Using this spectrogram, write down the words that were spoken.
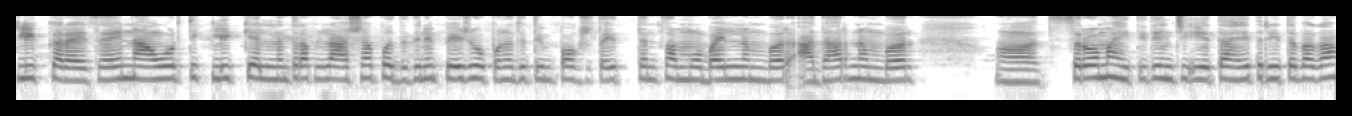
क्लिक करायचं आहे. नावावरती क्लिक केल्यानंतर आपल्याला अशा पद्धतीने पेज ओपन होते. तुम्ही पाहू शकता त्यांचा मोबाईल नंबर आधार नंबर सर्व माहिती त्यांची येत आहे. तर इथं बघा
